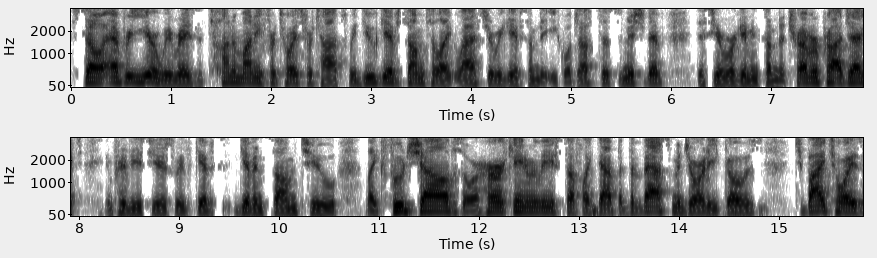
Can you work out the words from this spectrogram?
So every year we raise a ton of money for Toys for Tots. We do give some to like last year we gave some to Equal Justice Initiative. This year we're giving some to Trevor Project. In previous years we've give, given some to like food shelves or hurricane relief stuff like that. But the vast majority goes to buy toys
